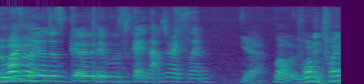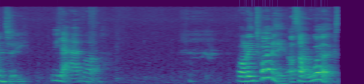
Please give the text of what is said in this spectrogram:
whoever, us go, it was getting that was very slim. yeah. Well, it was one in twenty. Yeah, but One in twenty. That's how it works.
